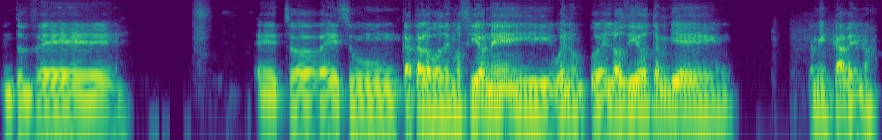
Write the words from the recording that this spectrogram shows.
Entonces, esto es un catálogo de emociones y bueno, pues el odio también, también cabe, ¿no?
